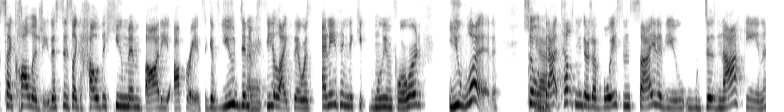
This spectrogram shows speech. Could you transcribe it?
psychology. This is like how the human body operates. Like if you didn't right. feel like there was anything to keep moving forward, you would. So yeah. that tells me there's a voice inside of you knocking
